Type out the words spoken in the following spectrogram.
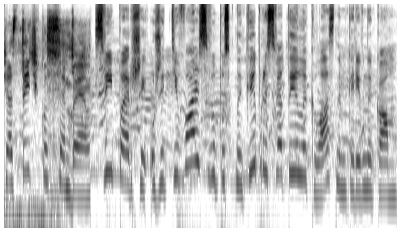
частичку себе. Свій перший у житті вальс випускники присвятили класним керівникам.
